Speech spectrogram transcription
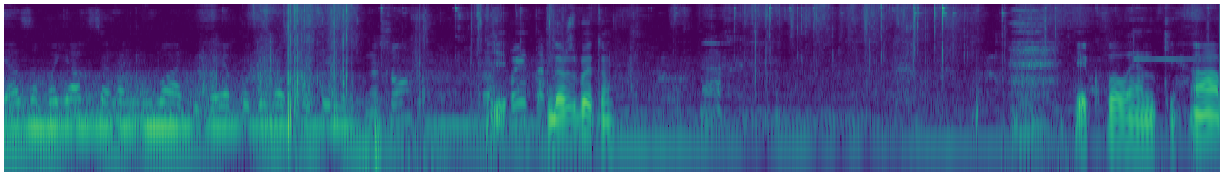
Я забоявся гальмувати, бо я подумав, що ти на що? Розбита? Розбито. Як валенки. А,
